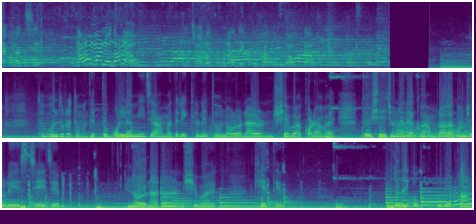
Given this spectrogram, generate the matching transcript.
দেখাচ্ছি। দাঁড়াও মানো দাঁড়াও। তো চলো তোমরা দেখতে থাকো ব্লগটা তো বন্ধুরা তোমাদের তো বললামই যে আমাদের এখানে তো নরনারায়ণ সেবা করা হয়। তো সেই জন্য দেখো আমরাও এখন চলে এসেছি এই যে নরনারায়ণ সেবায় খেতে। তো দেখো, পুরো গ্রাম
